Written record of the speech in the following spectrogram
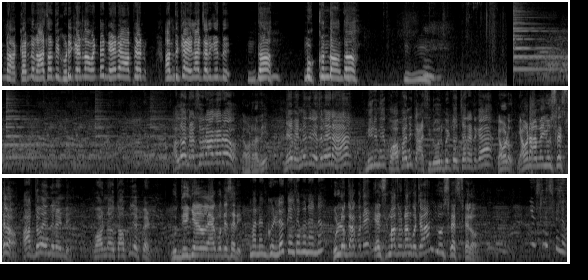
నా కన్ను రాసాది గుడికి వెళ్దామంటే నేనే ఆపాను. అందుకే ఇలా జరిగింది. దా ముక్కుందా దా. హలో నరసరావు గారు. ఎవరది నేను విన్నది నిజమేనా? మీరు మీ కోపాన్ని కాశీలోలు పెట్టి వచ్చారటగా? ఎవడు? ఎవడా అన్న యూస్లెస్ ఫెలో అర్థమైందిలేండి. వాడు నాకు తప్పు చెప్పాడు. బుద్ధి జ్ఞానం లేకపోతే సరే. మనం గుళ్ళోకి వెళ్దామా నాన్న? ఊళ్ళో కాకపోతే ఏం సినిమా చూడడానికి ఫెలో Useless fellow.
